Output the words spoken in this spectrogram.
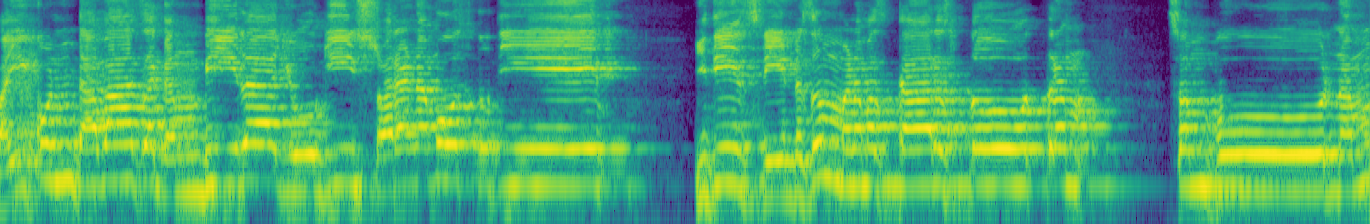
வைகுண்டவாச கம்பீர யோகீஸ்வர நமோஸ்துதியே இது ஸ்ரீ நிருசிம்ம நமஸ்கார ஸ்தோத்திரம் சம்பூர்ணம்.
